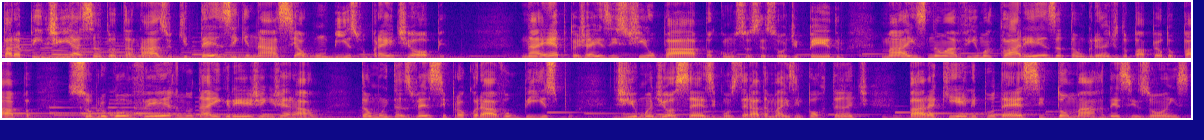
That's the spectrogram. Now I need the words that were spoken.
Para pedir a Santo Antanásio que designasse algum bispo para a Etiópia. Na época já existia o Papa como sucessor de Pedro, mas não havia uma clareza tão grande do papel do Papa sobre o governo da igreja em geral. Então, muitas vezes se procurava o bispo de uma diocese considerada mais importante para que ele pudesse tomar decisões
